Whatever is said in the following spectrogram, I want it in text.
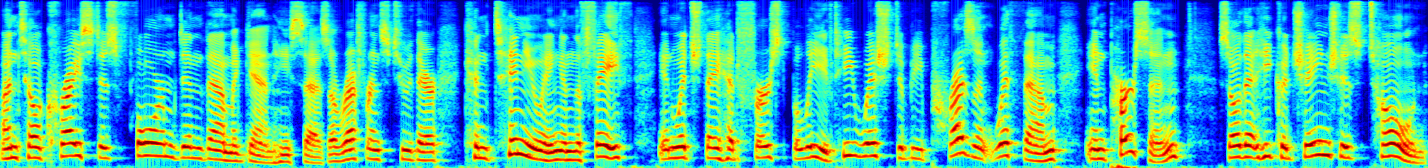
until Christ is formed in them again, he says, a reference to their continuing in the faith in which they had first believed. He wished to be present with them in person so that he could change his tone.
